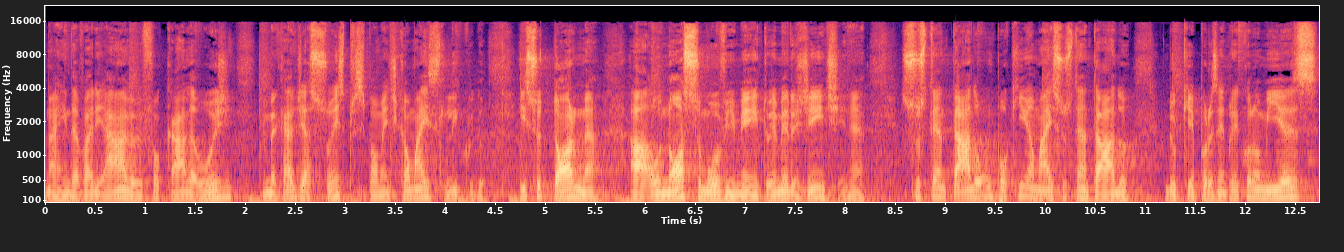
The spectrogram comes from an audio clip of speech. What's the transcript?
na renda variável e focada hoje no mercado de ações, principalmente, que é o mais líquido. Isso torna a, o nosso movimento emergente, né? Sustentado, um pouquinho mais sustentado do que, por exemplo, economias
